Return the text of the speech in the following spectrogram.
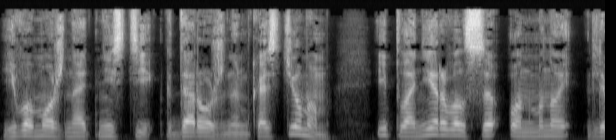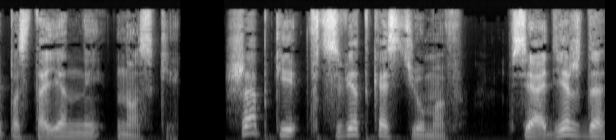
его можно отнести к дорожным костюмам, и планировался он мной для постоянной носки. Шапки в цвет костюмов, вся одежда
